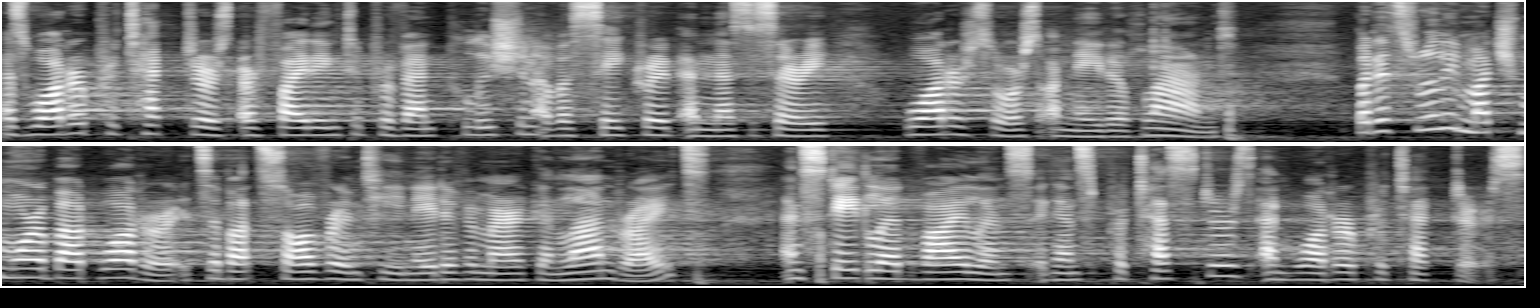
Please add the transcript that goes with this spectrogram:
as water protectors are fighting to prevent pollution of a sacred and necessary water source on native land. But it's really much more about water. It's about sovereignty, Native American land rights, and state-led violence against protesters and water protectors.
